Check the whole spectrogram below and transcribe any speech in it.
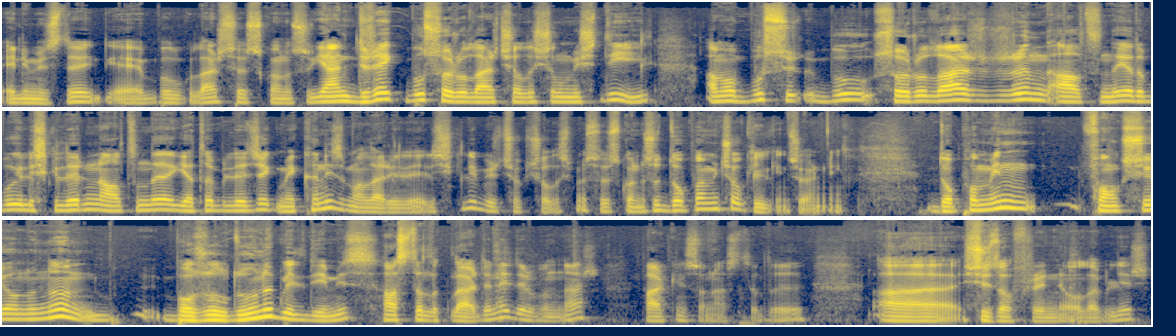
elimizde e, bulgular söz konusu. Yani direkt bu sorular çalışılmış değil ama bu bu soruların altında ya da bu ilişkilerin altında yatabilecek mekanizmalar ile ilişkili birçok çalışma söz konusu. Dopamin çok ilginç örneğin. Dopamin fonksiyonunun bozulduğunu bildiğimiz hastalıklarda nedir bunlar? Parkinson hastalığı, şizofreni olabilir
